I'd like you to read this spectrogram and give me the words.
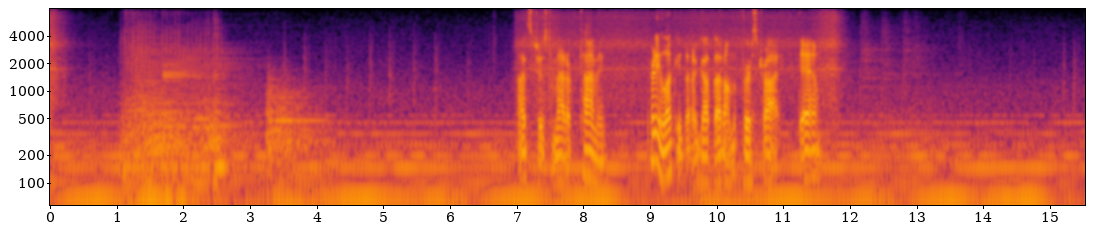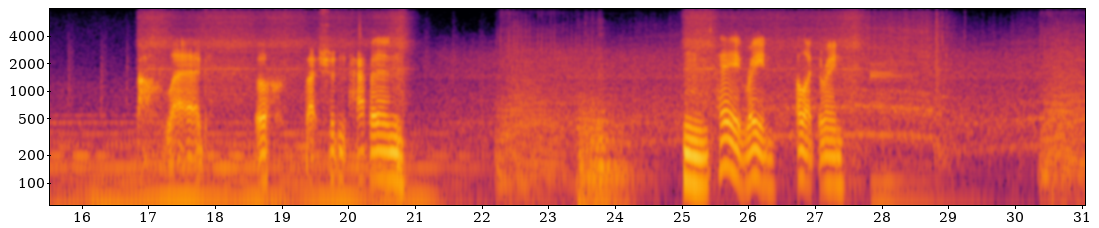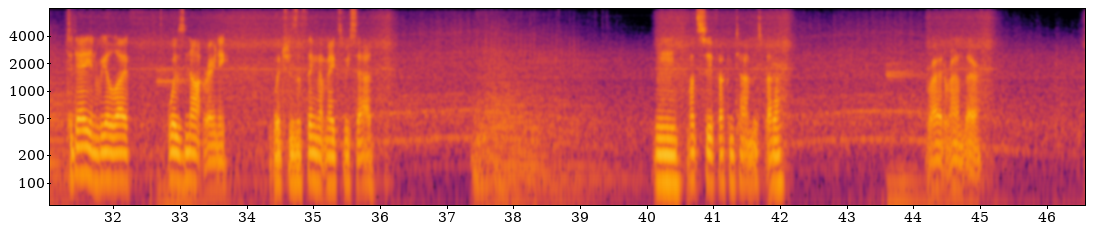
That's just a matter of timing. Pretty lucky that I got that on the first try. Damn. Lag. Ugh. That shouldn't happen. Hmm. Hey, rain. I like the rain. Today in real life was not rainy, which is the thing that makes me sad. Hmm, let's see if I can time this better. Right around there.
